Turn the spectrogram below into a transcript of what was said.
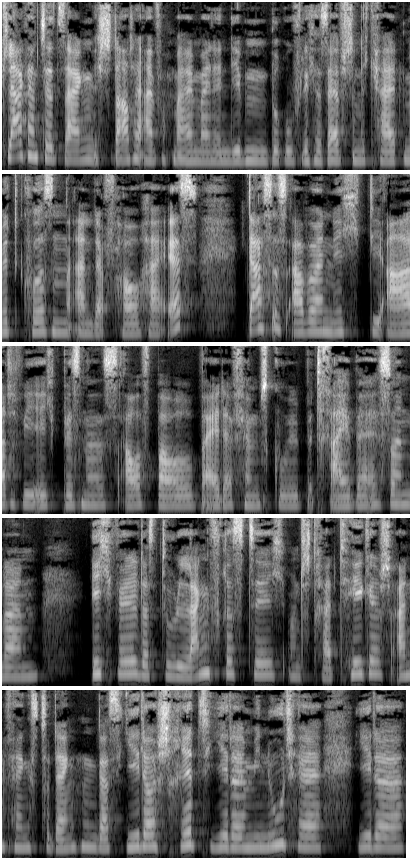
Klar kannst du jetzt sagen, ich starte einfach mal meine nebenberufliche Selbstständigkeit mit Kursen an der VHS. Das ist aber nicht die Art, wie ich Businessaufbau bei der Film School betreibe, sondern ich will, dass du langfristig und strategisch anfängst zu denken, dass jeder Schritt, jede Minute, jede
